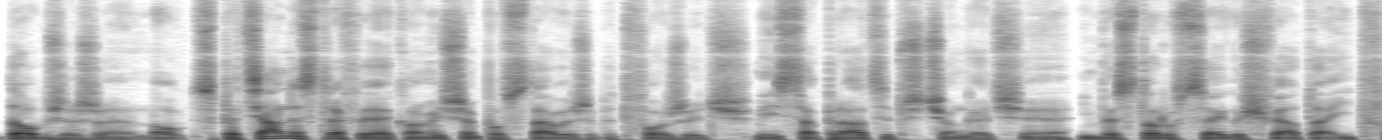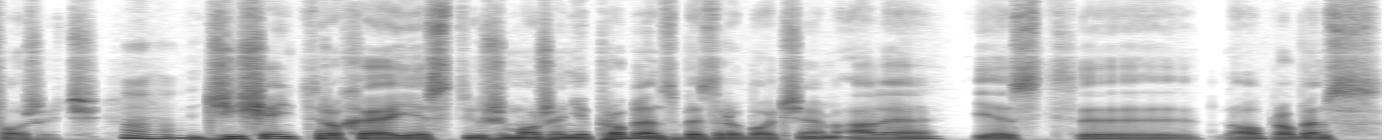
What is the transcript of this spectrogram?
dobrze, że no, specjalne strefy ekonomiczne powstały, żeby tworzyć miejsca pracy, przyciągać e, inwestorów z całego świata i tworzyć. Mhm. Dzisiaj trochę jest już może nie problem z bezrobociem, ale jest y, no, problem z,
